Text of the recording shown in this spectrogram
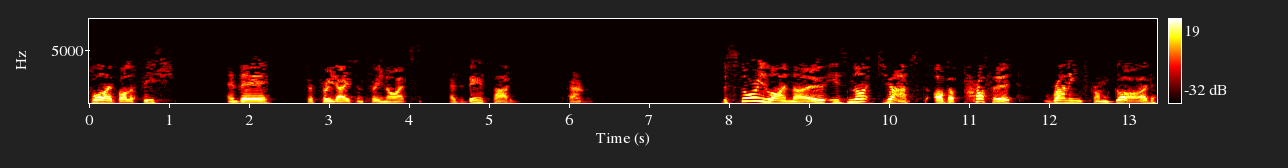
swallowed by the fish, and there for three days and three nights has a dance party, apparently. The storyline though is not just of a prophet running from God,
